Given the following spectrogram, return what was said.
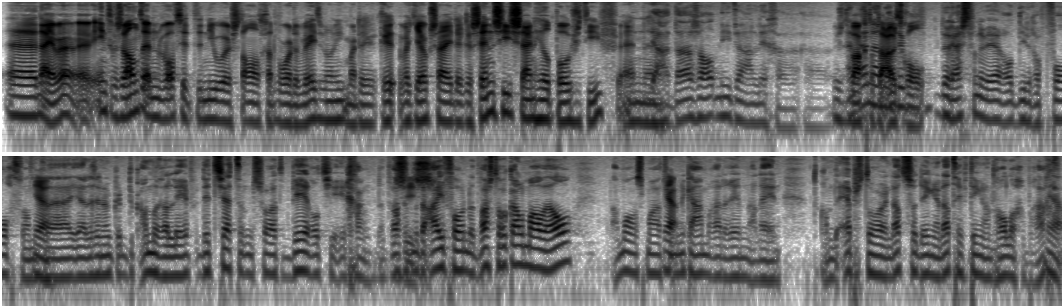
Eh nou eh, interessant. En of dit de nieuwe standaard gaat worden, weten we nog niet. Maar de, wat jij ook zei, de recensies zijn heel positief. En, eh, ja, daar zal het niet aan liggen. Eh. Dus het wachten op de uitrol. De rest van de wereld die erop volgt. Want Ja. ja, ja er zijn ook natuurlijk andere leven. Dit zet een soort wereldje in gang. Dat was ook met de iPhone, dat was er ook allemaal wel. Allemaal een smartphone Ja. en een camera erin. Alleen toen kwam de App Store en dat soort dingen. Dat heeft dingen aan het rollen gebracht. ja,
